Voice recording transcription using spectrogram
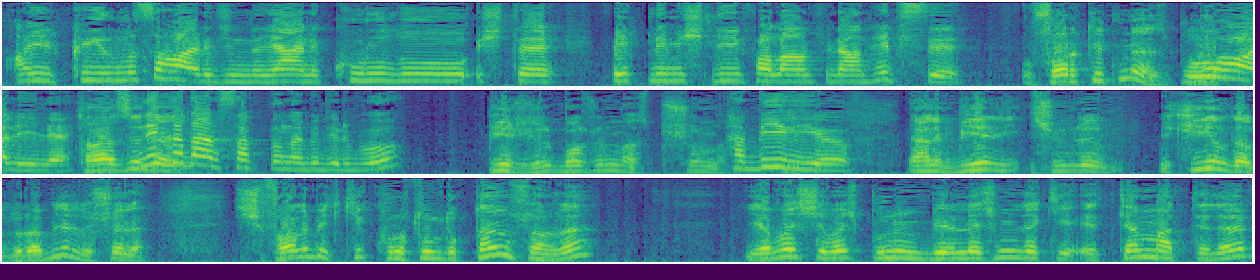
Hayır kıyılması haricinde yani kuruluğu işte beklemişliği falan filan hepsi Fark etmez. Bu, bu, haliyle. taze ne de kadar saklanabilir bu? bir yıl bozulmaz, bir şey olmaz. Ha bir yıl. Yani bir şimdi iki yılda durabilir de şöyle şifalı bitki kurutulduktan sonra yavaş yavaş bunun birleşimindeki etken maddeler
